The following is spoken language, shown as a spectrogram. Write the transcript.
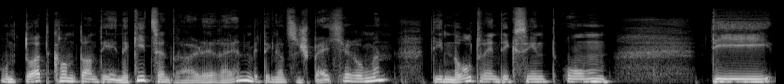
Und dort kommt dann die Energiezentrale rein mit den ganzen Speicherungen, die notwendig sind, um die,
